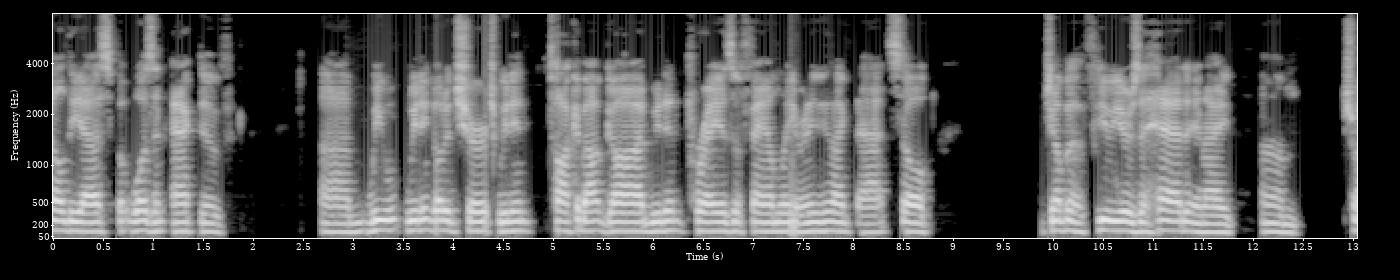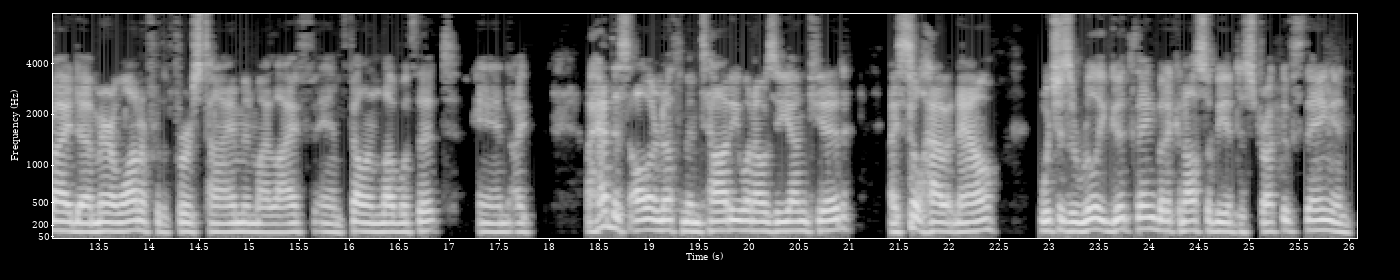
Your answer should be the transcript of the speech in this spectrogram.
LDS, but wasn't active um, we we didn't go to church. We didn't talk about God. We didn't pray as a family or anything like that. So, jump a few years ahead, and I um, tried uh, marijuana for the first time in my life and fell in love with it. And I I had this all or nothing mentality when I was a young kid. I still have it now, which is a really good thing, but it can also be a destructive thing. And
